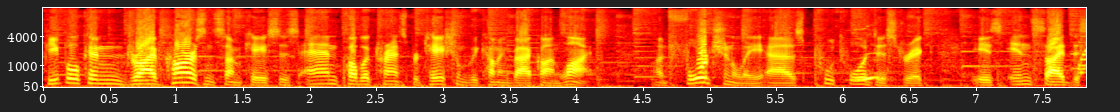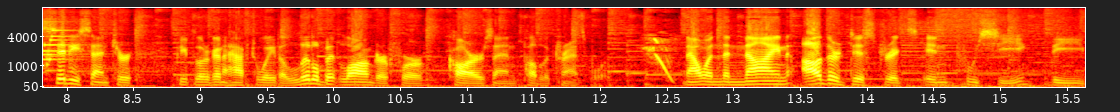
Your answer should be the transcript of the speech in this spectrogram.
people can drive cars in some cases and public transportation will be coming back online. Unfortunately, as Putuo district is inside the city center, people are going to have to wait a little bit longer for cars and public transport. Now in the nine other districts in Puxi, the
